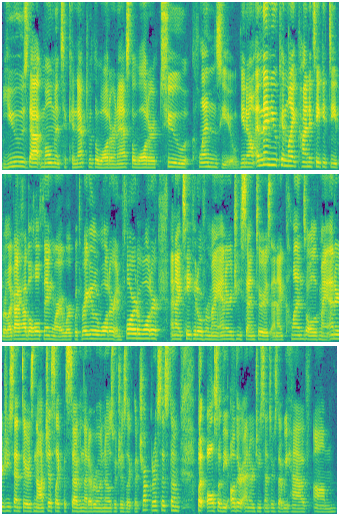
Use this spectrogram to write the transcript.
Use that moment to connect with the water and ask the water to cleanse you, you know? And then you can like kind of take it deeper. Like I have a whole thing where I work with regular water and Florida water and I take it over my energy centers and I cleanse all of my energy centers, not just like the seven that everyone knows, which is like the chakra system, but also the other energy centers that we have. Um,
